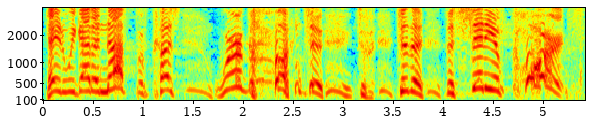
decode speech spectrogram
Hey, do we got enough because we're going to, to, to the, the city of Corinth.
